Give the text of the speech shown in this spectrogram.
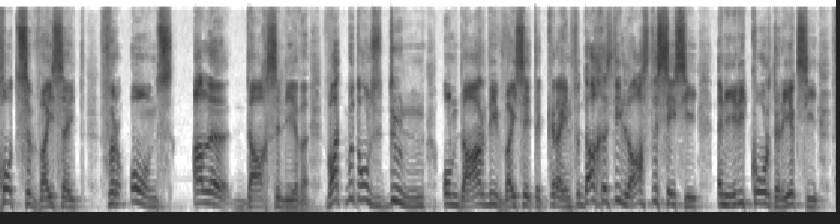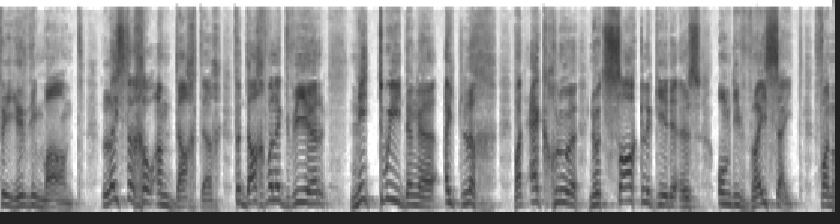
God se wysheid vir ons alledaagse lewe. Wat moet ons doen om daardie wysheid te kry? En vandag is die laaste sessie in hierdie kort reeksie vir hierdie maand. Luister gou aandagtig. Vandag wil ek weer net twee dinge uitlig wat ek glo noodsaaklikhede is om die wysheid van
